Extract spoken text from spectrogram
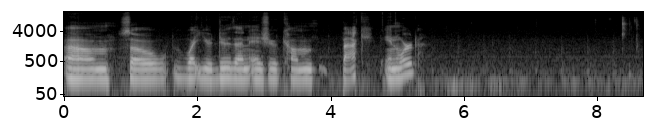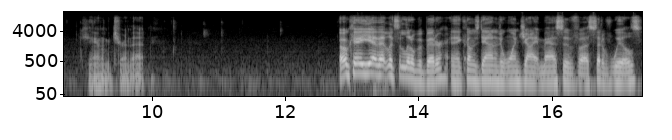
Um, so what you do then is you come back inward. Okay, let me turn that. Okay, yeah, that looks a little bit better. And it comes down into one giant, massive uh, set of wheels.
